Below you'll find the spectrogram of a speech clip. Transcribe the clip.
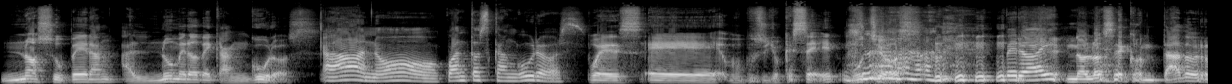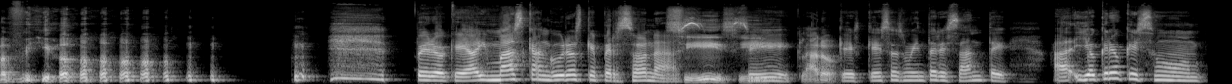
no superan al número de canguros. Ah, no. ¿Cuántos canguros? Pues, eh, pues yo qué sé, muchos. Pero hay... no los he contado, Rocío. Pero que hay más canguros que personas. Sí, sí, claro. Que que eso es muy interesante. Ah, yo creo que es un,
